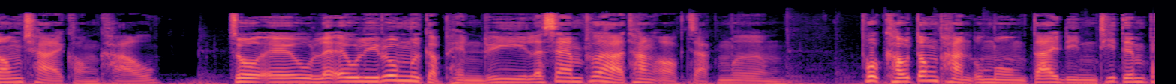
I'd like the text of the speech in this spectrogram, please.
น้องชายของเขา โจเอลและเอลลีร่วมมือกับเฮนรี่และแซมเพื่อหาทางออกจากเมือง พวกเขาต้องผ่านอุโมงค์ใต้ดินที่เต็มไป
